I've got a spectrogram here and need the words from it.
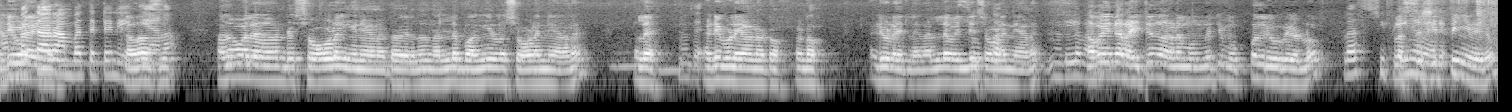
അടിപൊളിയായിട്ട് കളേഴ്സ് അതുപോലെ അതുകൊണ്ട് ഷോൾ ഇങ്ങനെയാണ് കേട്ടോ വരുന്നത്. നല്ല ഭംഗിയുള്ള ഷോൾ തന്നെയാണ്. അല്ലേ? അടിപൊളിയാണ് കേട്ടോ. കണ്ടോ? അടിപൊളിയായിട്ടില്ലേ? നല്ല വലിയ ഷോൾ തന്നെയാണ്. അപ്പൊ ഇതിന്റെ റേറ്റ് എന്ന് പറയുന്നത് മുന്നൂറ്റി മുപ്പത് രൂപയുള്ളൂ. പ്ലസ് ഷിപ്പിംഗ് പ്ലസ് ഷിപ്പിംഗ് വരും.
